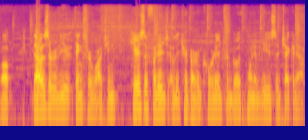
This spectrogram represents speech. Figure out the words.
Well, that was the review. Thanks for watching. Here's the footage of the trip I recorded from both point of views, so check it out.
